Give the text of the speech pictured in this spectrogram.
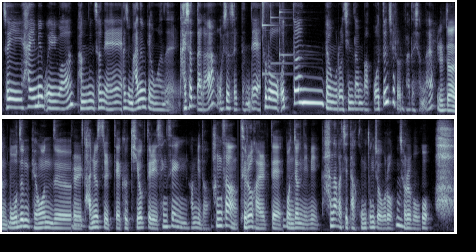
저희 하이맵 의원 방문 전에 아주 많은 병원을 가셨다가 오셨을 텐데 주로 어떤 병으로 진단받고 어떤 치료를 받으셨나요? 일단 모든 음. 병원들을 다녔을 때 그 기억들이 생생합니다. 항상 들어갈 때 원장님이 하나같이 다 공통적으로 음. 저를 보고 하,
